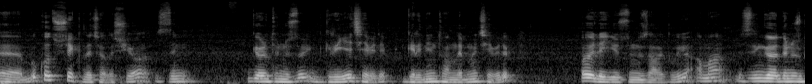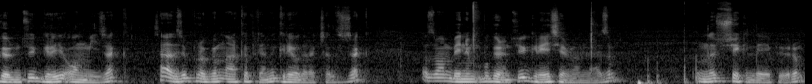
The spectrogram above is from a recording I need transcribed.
e, bu kod şu şekilde çalışıyor. Sizin görüntünüzü griye çevirip, grinin tonlarını çevirip öyle yüzünüzü algılıyor ama sizin gördüğünüz görüntü gri olmayacak. Sadece programın arka planı gri olarak çalışacak. O zaman benim bu görüntüyü griye çevirmem lazım. Bunu da şu şekilde yapıyorum.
